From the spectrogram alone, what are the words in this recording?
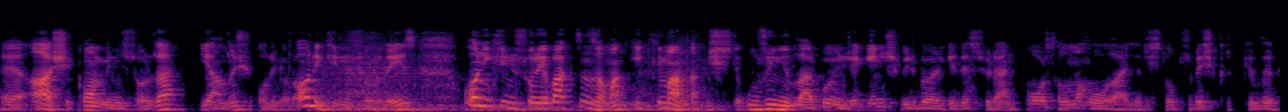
e, A şıkkı 11. soruda yanlış oluyor. 12. sorudayız. 12. soruya baktığın zaman iklimi anlatmış. İşte uzun yıllar boyunca geniş bir bölgede süren ortalama hava olayları işte 35-40 yılı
